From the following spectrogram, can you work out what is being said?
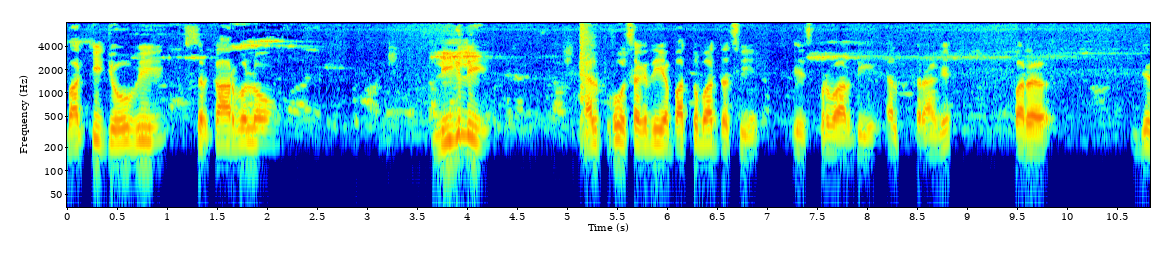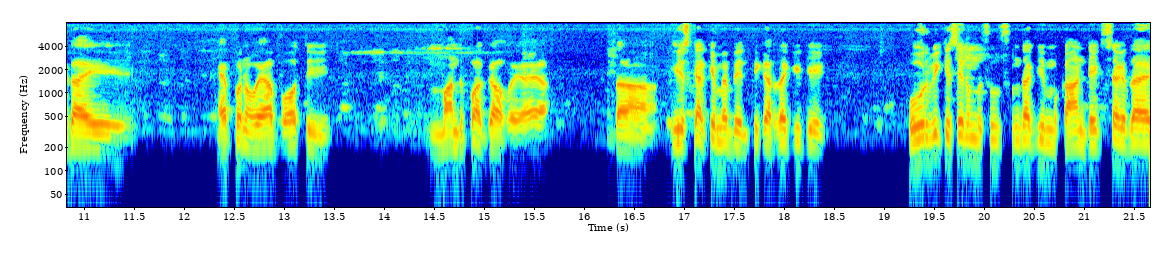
ਬਾਕੀ ਜੋ ਵੀ ਸਰਕਾਰ ਵੱਲੋਂ ਲੀਗਲੀ ਹੈਲਪ ਹੋ ਸਕਦੀ ਹੈ ਵੱਧ ਤੋਂ ਵੱਧ ਅਸੀਂ ਇਸ ਪਰਿਵਾਰ ਦੀ ਹੈਲਪ ਕਰਾਂਗੇ। ਪਰ ਜਿਹੜਾ ਇਹ ਹੈਪਨ ਹੋਇਆ ਬਹੁਤ ਹੀ ਮੰਦਭਾਗਾ ਹੋਇਆ ਆ। ਤਾਂ ਇਸ ਕਰਕੇ ਮੈਂ ਬੇਨਤੀ ਕਰਦਾ ਕਿ ਜੇ ਹੋਰ ਵੀ ਕਿਸੇ ਨੂੰ ਮਹਿਸੂਸ ਹੁੰਦਾ ਕਿ ਮਕਾਨ ਡਿੱਗ ਸਕਦਾ ਹੈ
